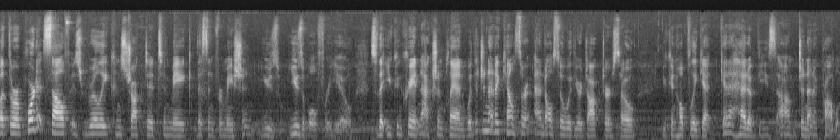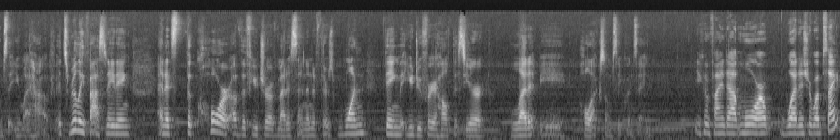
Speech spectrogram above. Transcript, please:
But the report itself is really constructed to make this information use, usable for you so that you can create an action plan with a genetic counselor and also with your doctor so you can hopefully get, get ahead of these um, genetic problems that you might have. It's really fascinating and it's the core of the future of medicine. And if there's one thing that you do for your health this year, let it be whole exome sequencing. You can find out more. What is your website?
